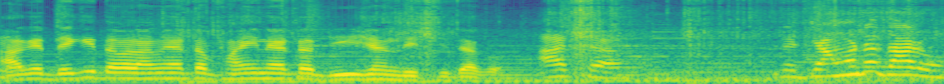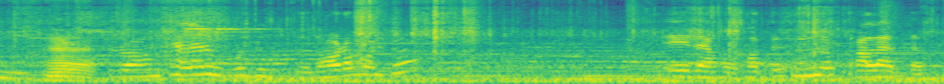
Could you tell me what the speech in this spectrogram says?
আগে দেখি তারপর আমি একটা ফাইন একটা ডিসিশন দিচ্ছি দেখো। আচ্ছা। জামাটা দারুণ। হ্যাঁ। রং খেলার উপযুক্ত। ধরো বলতো। এই দেখো কত সুন্দর কালার দেখো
